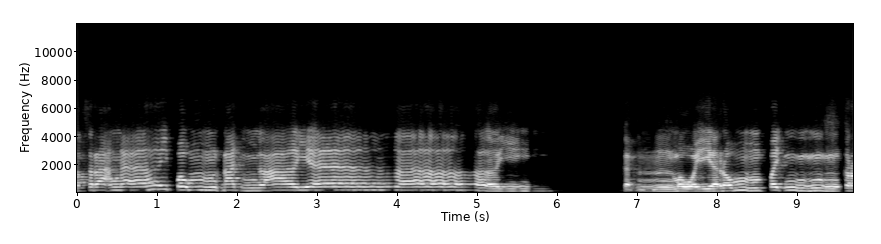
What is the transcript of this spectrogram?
ត់ស្រាំងអើយពុំដាច់ឡើយអើយ គិតមួយរំពេចក្រ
